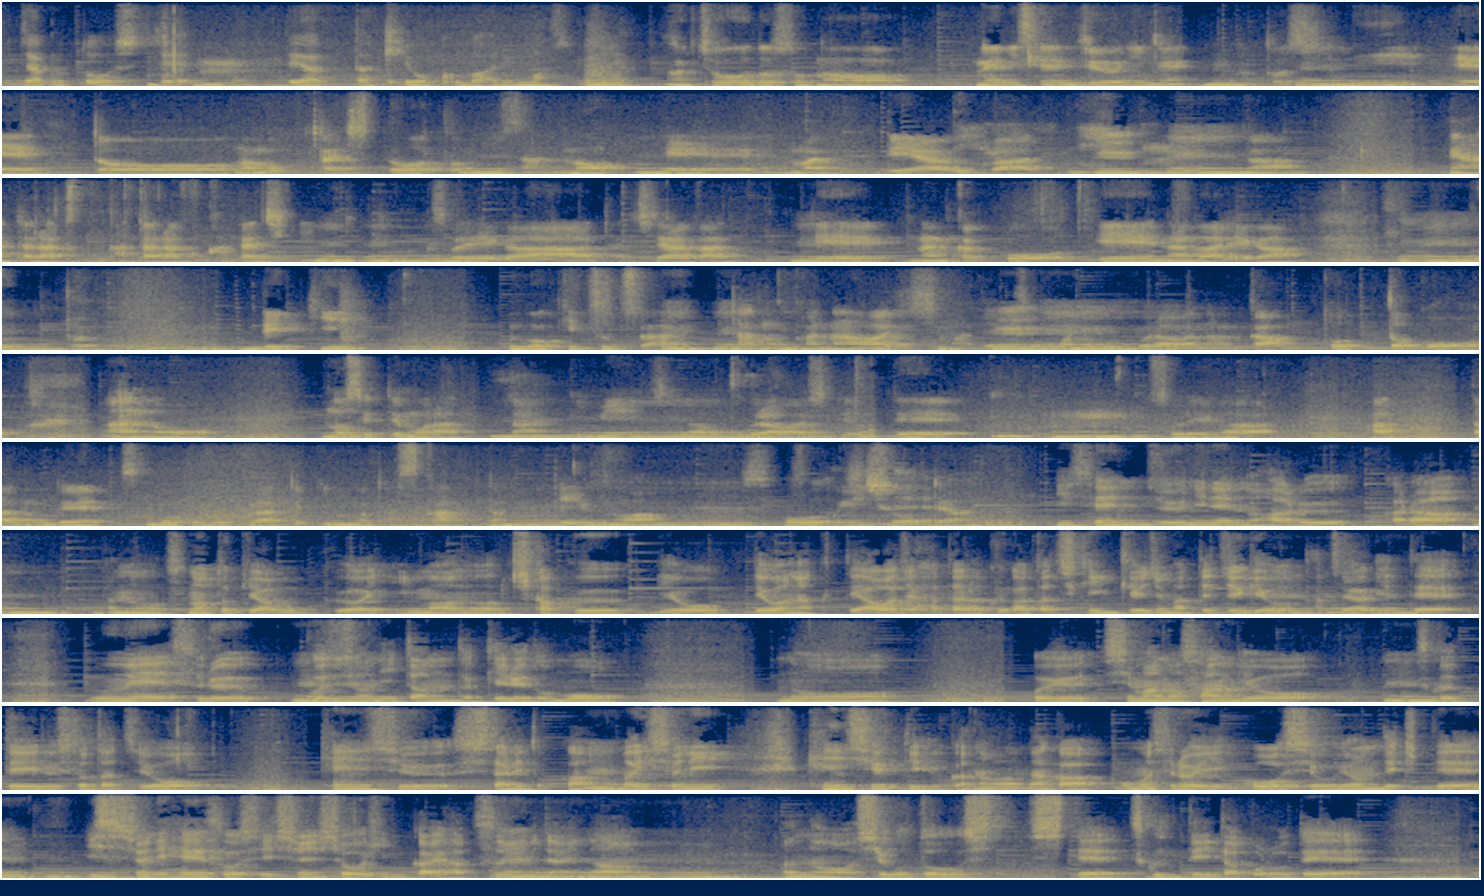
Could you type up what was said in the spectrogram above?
ジャム通してうん。出会った記憶がありますね。まあちょうどその、ね、2012年の年に、えーっとまあ、僕たちとトミーさんの、うん。えーまあ、出会う場、うん。うん。が、ね、働く働く形に、うんうんうん。それが立ち上がって、なんかこうええ流れがうん。ぐっとでき動きつつあったのかな、淡路島で、うんそこに僕らはなんかポッとこうあの乗せてもらったイメージが僕らはしてて、うん、それがあったのですごく僕ら的にも助かったっていうのはすごく印象である。2012年の春からうん。あのその時は僕は今あの企画業ではなくて淡路働く形研究島って事業を立ち上げて運営するポジションにいたんだけれども、あのこういう島の産業をうん作っている人たちを研修したりとか、うん。まあ、一緒に研修っていうかななんか面白い講師を呼んできて、一緒に並走して一緒に商品開発するみたいな、うんうんあの仕事をしして作っていた頃で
